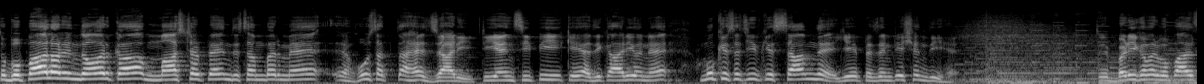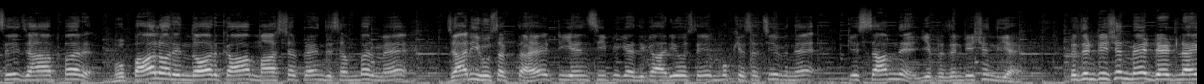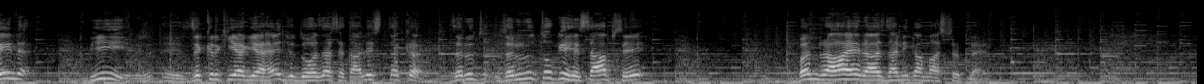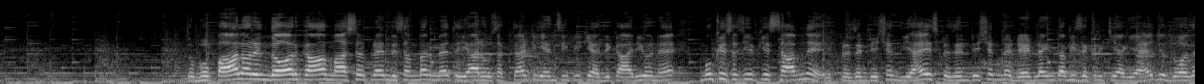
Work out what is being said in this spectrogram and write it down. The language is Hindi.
तो भोपाल और इंदौर का मास्टर प्लान दिसंबर में हो सकता है जारी। टीएनसीपी के अधिकारियों ने मुख्य सचिव के सामने ये प्रेजेंटेशन दी है। तो बड़ी खबर भोपाल से, जहाँ पर भोपाल और इंदौर का मास्टर प्लान दिसंबर में जारी हो सकता है। टीएनसीपी के अधिकारियों से मुख्य सचिव ने, के सामने ये प्रेजेंटेशन दिया है। प्रेजेंटेशन में डेडलाइन भी ज़िक्र किया गया है जो दो तक ज़रूरतों के हिसाब से बन रहा है राजधानी का मास्टर प्लान। तो भोपाल और इंदौर का मास्टर प्लान दिसंबर में तैयार हो सकता है। टीएनसीपी के अधिकारियों ने मुख्य सचिव के सामने एक प्रेजेंटेशन दिया है। इस प्रेजेंटेशन में डेडलाइन का भी ज़िक्र किया गया है, जो दो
